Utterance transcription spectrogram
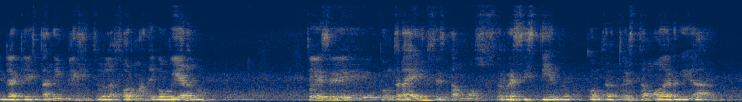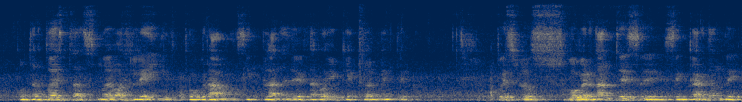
en la que están implícitos las formas de gobierno, pues eh, contra ellos estamos resistiendo, contra toda esta modernidad, contra todas estas nuevas leyes, programas y planes de desarrollo que actualmente pues los gobernantes eh, se encargan de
